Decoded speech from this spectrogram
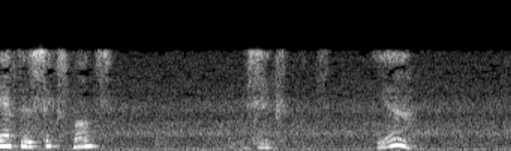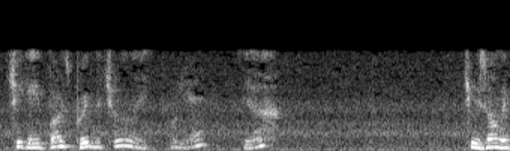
after six months, six months, yeah, she gave birth prematurely. Oh, yeah? Yeah. She was only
